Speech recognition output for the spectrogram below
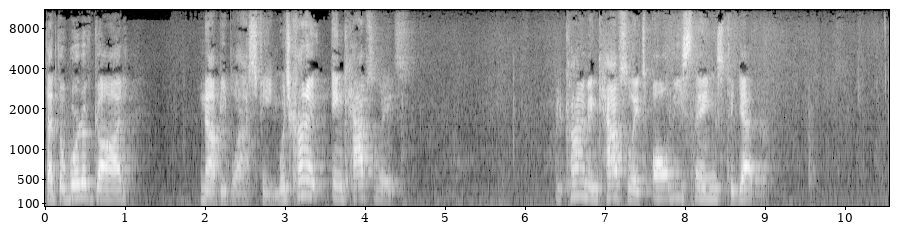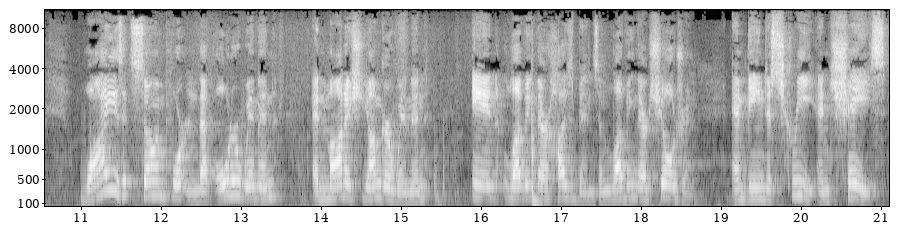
that the word of God not be blasphemed, which kind of encapsulates it kind of encapsulates all these things together. Why is it so important that older women admonish younger women in loving their husbands and loving their children and being discreet and chaste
